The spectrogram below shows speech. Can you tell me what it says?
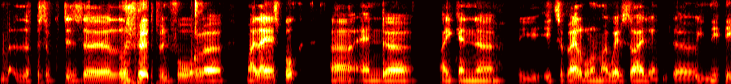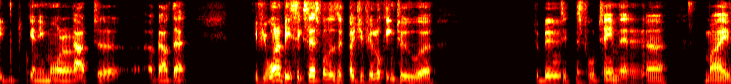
The first, of course, is a little advertisement for uh, my latest book, uh, and uh, I can. Uh, it's available on my website, and uh, we needn't talk any more about uh, about that. If you want to be successful as a coach, if you're looking to to build a successful team, then my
